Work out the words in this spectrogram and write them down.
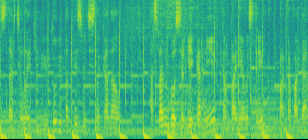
ставьте лайки на YouTube, подписывайтесь на канал. А с вами был Сергей Корнеев, компания Вестрим. Пока-пока.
